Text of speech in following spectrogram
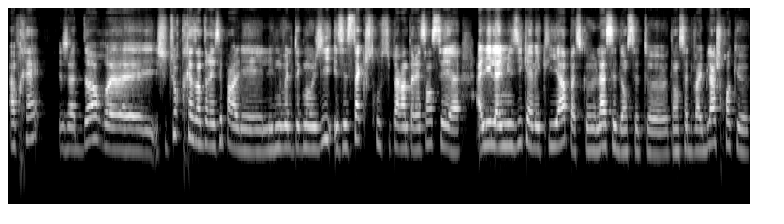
après, j'adore, euh, je suis toujours très intéressée par les, nouvelles technologies et c'est ça que je trouve super intéressant, c'est aller la musique avec l'IA parce que là, c'est dans cette, dans cette vibe-là. Je crois que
